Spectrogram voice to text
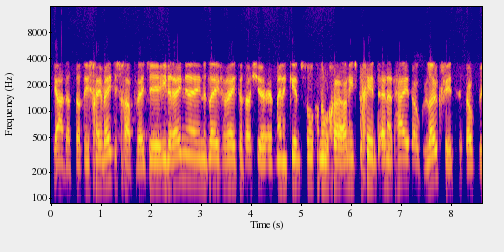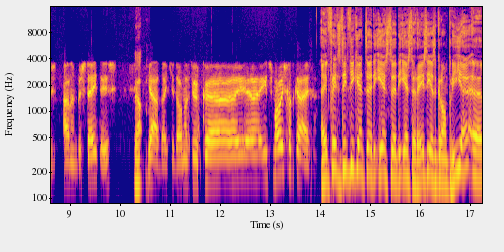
ja, dat, dat is geen wetenschap. Weet je, iedereen eh, in het leven weet dat als je met een kind vroeg genoeg aan iets begint... en het, hij het ook leuk vindt, het ook aan hem besteed is... Ja. ja, dat je dan natuurlijk eh, eh, iets moois gaat krijgen. Hey Frits, dit weekend eh, de eerste, de eerste race, de eerste Grand Prix. Hè? Eh,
